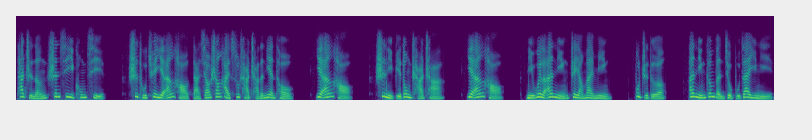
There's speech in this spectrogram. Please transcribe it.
他只能深吸一空气，试图劝叶安好打消伤害苏茶茶的念头。叶安好，是你别动茶茶。叶安好。你为了安宁这样卖命，不值得。安宁根本就不在意你，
